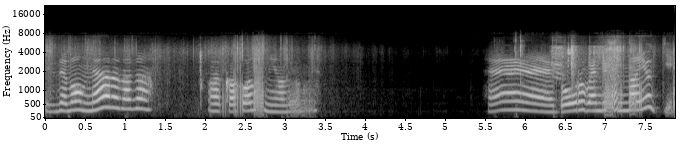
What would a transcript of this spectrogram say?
Bizde don ne arar aga? Ha kafalık niye alıyorum ya? He doğru bende şundan yok ki.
